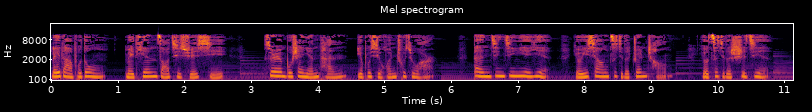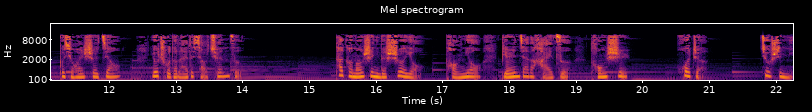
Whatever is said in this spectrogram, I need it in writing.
雷打不动，每天早起学习，虽然不善言谈，也不喜欢出去玩但兢兢业业，有一项自己的专长，有自己的世界，不喜欢社交，有处得来的小圈子。他可能是你的舍友、朋友、别人家的孩子、同事，或者就是你。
